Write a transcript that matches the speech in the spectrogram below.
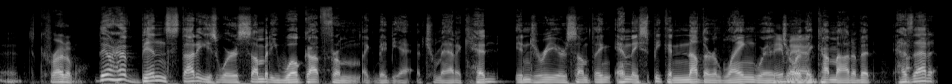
Uh, It's incredible. There have been studies where somebody woke up from like maybe a, a traumatic head injury or something, and they speak another language, Hey, or they come out of it. Has that?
